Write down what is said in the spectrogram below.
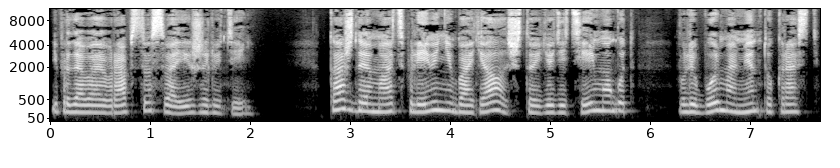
и продавая в рабство своих же людей. Каждая мать племени боялась, что ее детей могут в любой момент украсть.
